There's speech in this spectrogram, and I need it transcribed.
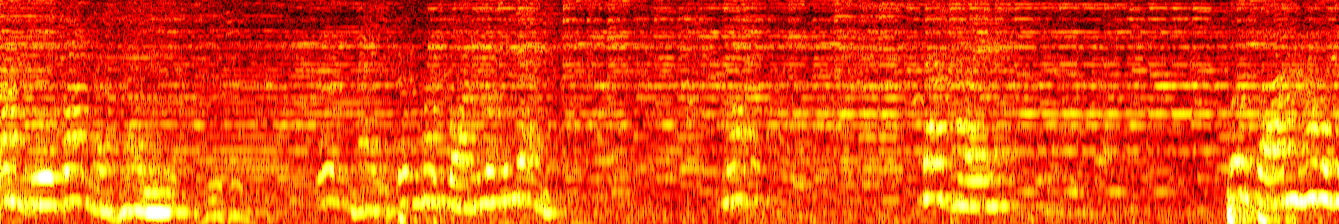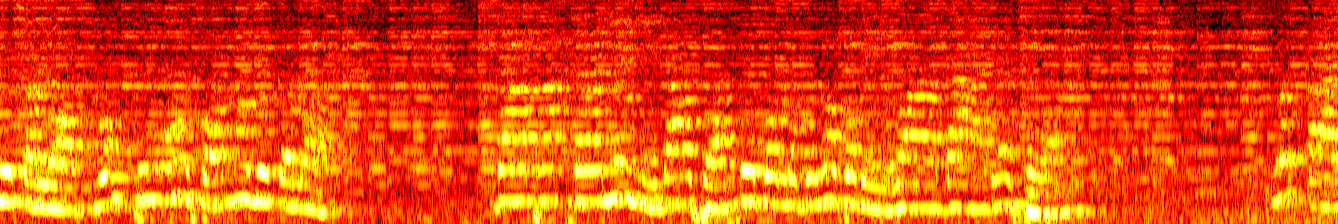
ร่ำดูบ้างหน่อยให้เริ่มให้เพิ่งมาสอนโรงเรียนเนาะได้ให้เพิ่นสอนเฮาอยู่ตลอดหลวงปู่เฮาสอนเฮาอยู่ตลอดดาพักดานี่นี่ดาสอนได้บ่เราบ่เราบ่ได้ว่าดาได้สอนแล้วตาย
